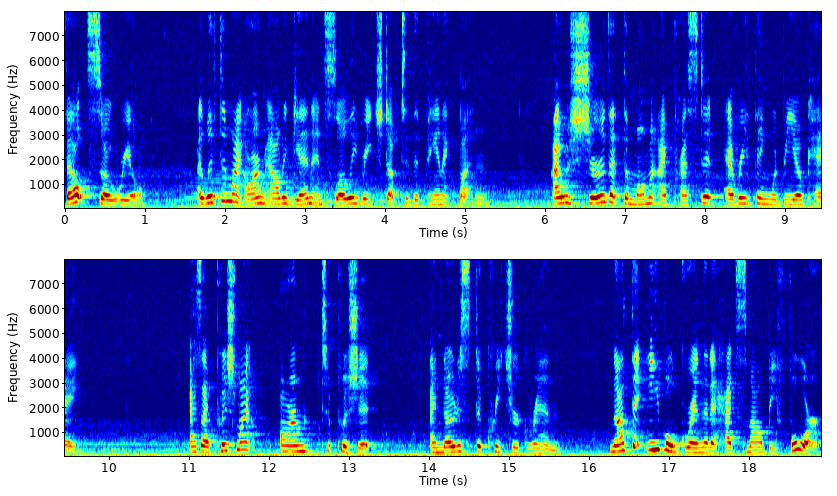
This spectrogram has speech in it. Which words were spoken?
felt so real. I lifted my arm out again and slowly reached up to the panic button. I was sure that the moment I pressed it, everything would be okay. As I pushed my arm to push it, I noticed the creature grin. Not the evil grin that it had smiled before,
